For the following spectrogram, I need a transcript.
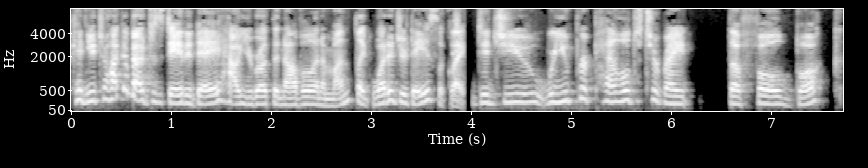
Can you talk about just day to day how you wrote the novel in a month? Like, what did your days look like? Did you, were you propelled to write the full book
